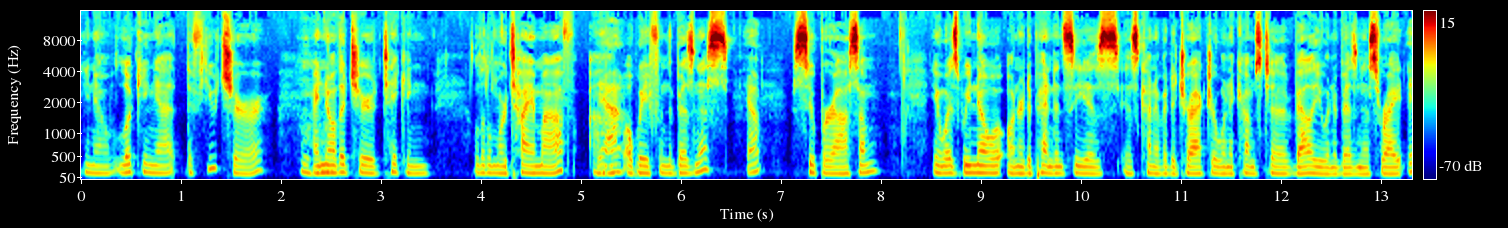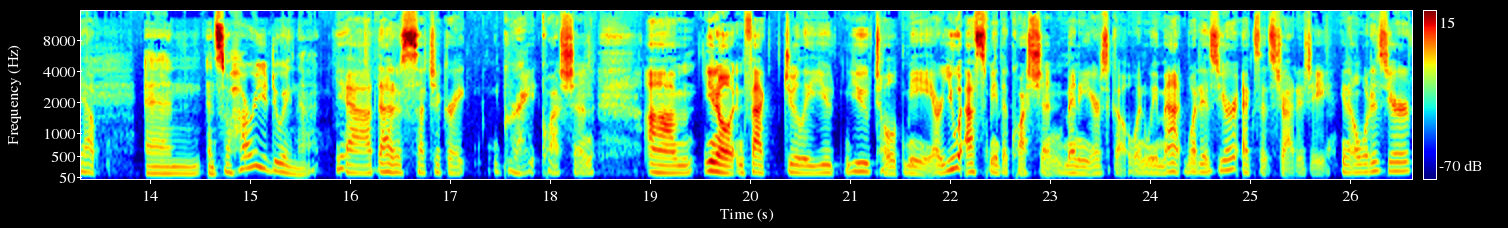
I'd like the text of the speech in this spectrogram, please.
you know, looking at the future, I know that you're taking a little more time off uh, Yeah. away from the business. Yep. Super awesome. You know, as we know, owner dependency is is kind of a detractor when it comes to value in a business, right? Yep. And and so, how are you doing that? Yeah, that is such a great, great question. Um, you know, in fact, Julie, you you told me or you asked me the question many years ago when we met. What is your exit strategy? You know, what is your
